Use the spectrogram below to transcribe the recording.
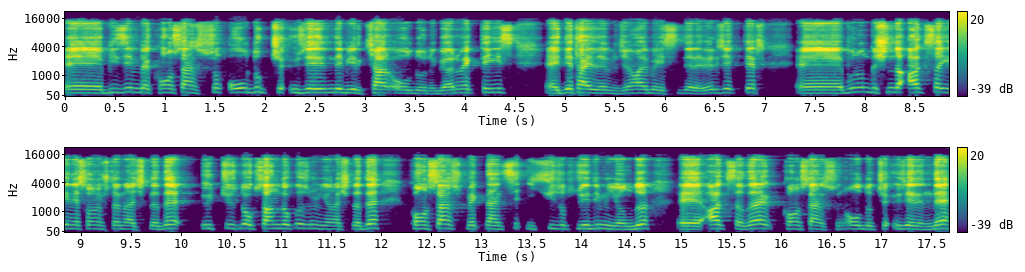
E, bizim ve konsensusun oldukça üzerinde bir kar olduğunu görmekteyiz. E, detaylarını Cemal Bey sizlere verecektir. E, bunun dışında Aksa yine sonuçlarını açıkladı. 399 milyon açıkladı. Konsensus beklentisi 237 milyondu. E, Aksa'da konsensusun oldukça üzerinde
